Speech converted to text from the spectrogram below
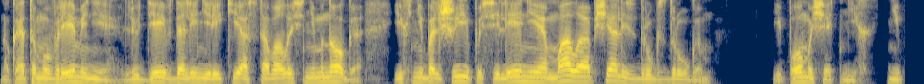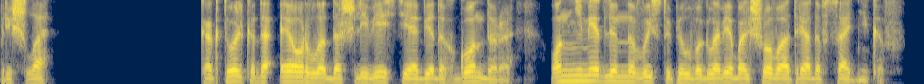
но к этому времени людей в долине реки оставалось немного, их небольшие поселения мало общались друг с другом, и помощь от них не пришла. Как только до Эорла дошли вести о бедах Гондора, он немедленно выступил во главе большого отряда всадников.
